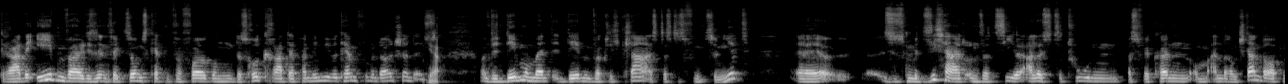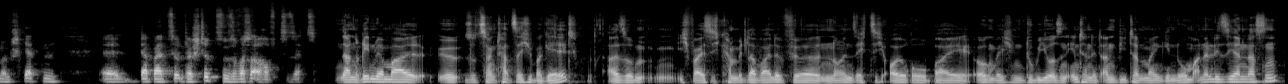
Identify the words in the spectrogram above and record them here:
Gerade eben, weil diese Infektionskettenverfolgung das Rückgrat der Pandemiebekämpfung in Deutschland ist. Ja. Und in dem Moment, in dem wirklich klar ist, dass das funktioniert, äh, ist es mit Sicherheit unser Ziel, alles zu tun, was wir können, um anderen Standorten und Städten äh, dabei zu unterstützen, sowas auch aufzusetzen. Dann reden wir mal äh, sozusagen tatsächlich über Geld. Also ich weiß, ich kann mittlerweile für 69 Euro bei irgendwelchen dubiosen Internetanbietern mein Genom analysieren lassen.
